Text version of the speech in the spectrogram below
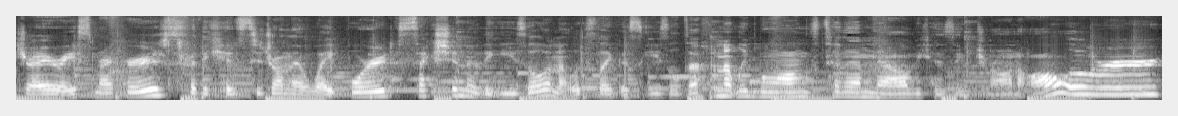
dry erase markers for the kids to draw on the whiteboard section of the easel and it looks like this easel definitely belongs to them now because they've drawn all over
